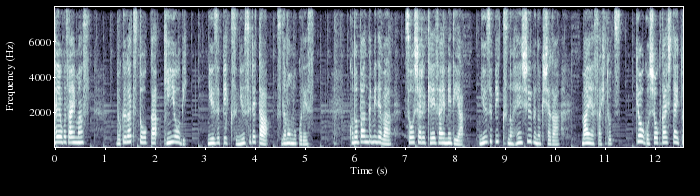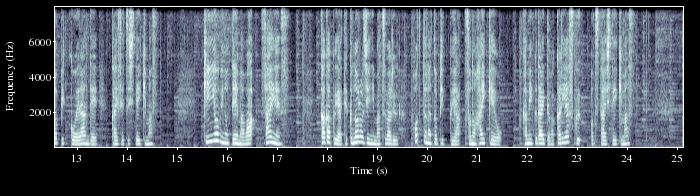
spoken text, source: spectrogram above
はようございます。6月10日金曜日ニュースピックスニュースレター須田桃子です。この番組ではソーシャル経済メディアニュースピックスの編集部の記者が毎朝一つ今日ご紹介したいトピックを選んで解説していきます。金曜日のテーマはサイエンス。科学やテクノロジーにまつわるホットなトピックやその背景を噛み砕いてわかりやすくお伝えしていきます。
